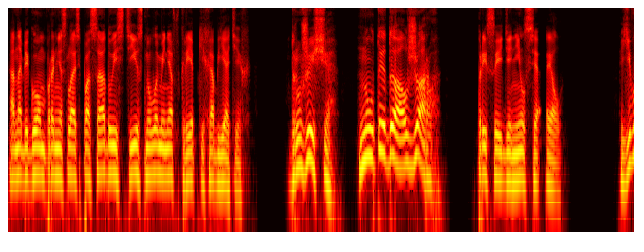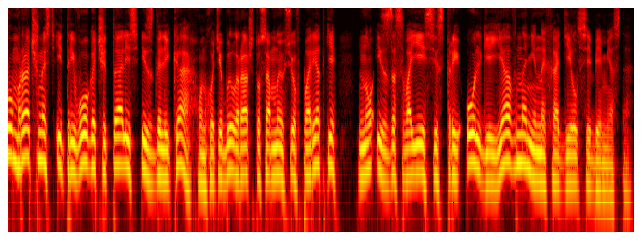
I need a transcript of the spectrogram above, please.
Она бегом пронеслась по саду и стиснула меня в крепких объятиях. «Дружище, ну ты дал жару!» Присоединился Эл. Его мрачность и тревога читались издалека, он хоть и был рад, что со мной все в порядке, но из-за своей сестры Ольги явно не находил себе места.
